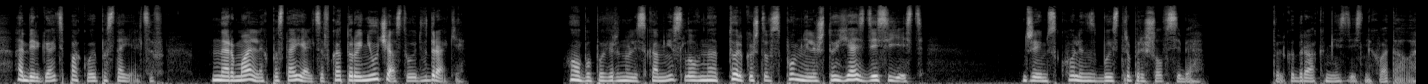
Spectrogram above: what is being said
— оберегать покой постояльцев. Нормальных постояльцев, которые не участвуют в драке. Оба повернулись ко мне, словно только что вспомнили, что я здесь есть. Джеймс Коллинз быстро пришел в себя. Только драк мне здесь не хватало.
